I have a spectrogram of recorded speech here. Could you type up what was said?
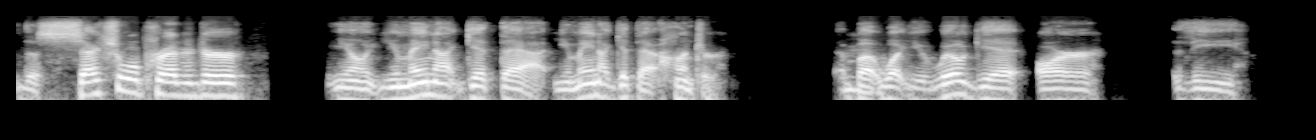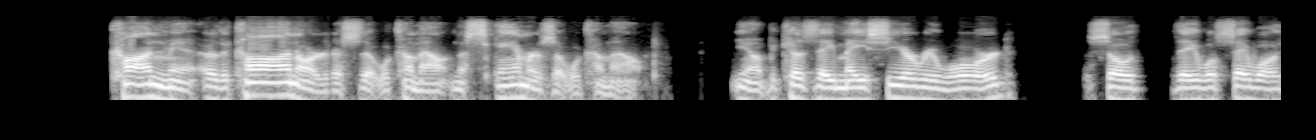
the sexual predator you know you may not get that. You may not get that hunter. But Mhm. what you will get are the con men or the con artists that will come out and the scammers that will come out you know because they may see a reward. So they will say well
